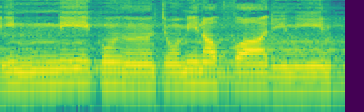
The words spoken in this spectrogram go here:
إني كنت من الظالمين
